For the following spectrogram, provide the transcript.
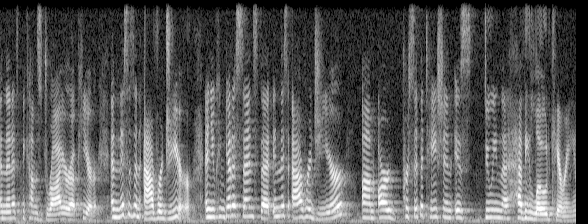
and then it becomes drier up here. And this is an average year. And you can get a sense that in this average year, um, our precipitation is doing the heavy load carrying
